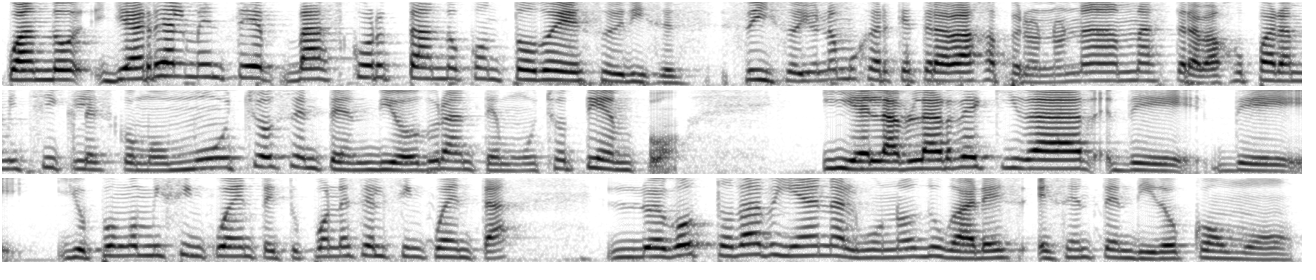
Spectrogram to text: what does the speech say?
cuando ya realmente vas cortando con todo eso y dices, sí, soy una mujer que trabaja, pero no nada más trabajo para mis chicles, como muchos entendió durante mucho tiempo y el hablar de equidad, de, de yo pongo mi 50 y tú pones el 50, luego todavía en algunos lugares es entendido como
